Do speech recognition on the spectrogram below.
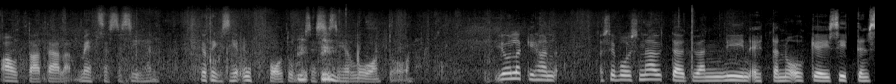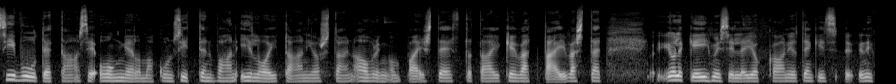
auttaa täällä metsässä siihen jotenkin siihen uppoutumisessa siihen luontoon? Joillakinhan se voisi näyttäytyä niin, että no okei, sitten sivuutetaan se ongelma, kun sitten vaan iloitaan jostain auringonpaisteesta tai kevätpäivästä. Joillekin ihmisille, jotka on jotenkin niin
